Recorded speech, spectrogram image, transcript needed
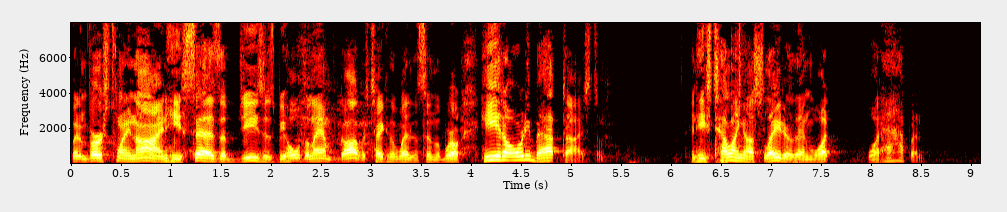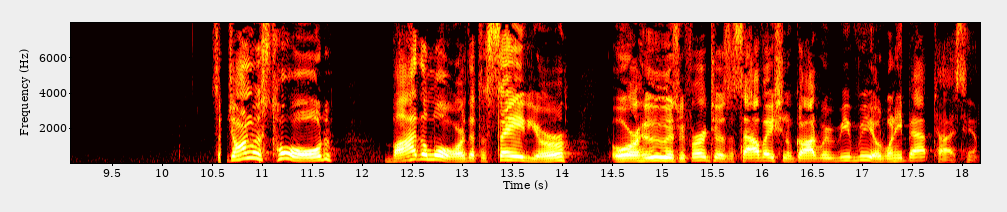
But in verse 29, he says of Jesus, Behold, the Lamb of God which taketh away the sin of the world. He had already baptized him. And he's telling us later then what, what happened. So John was told by the Lord that the Savior, or who is referred to as the salvation of God, would be revealed when he baptized him.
